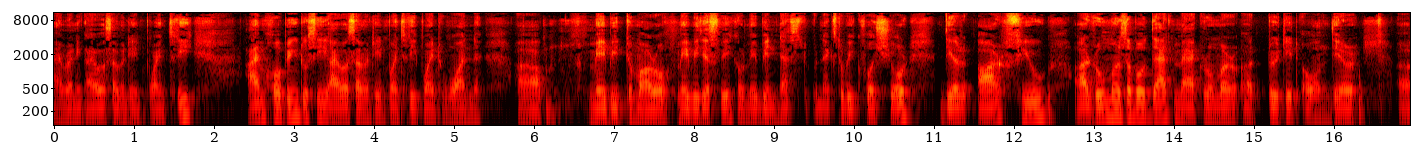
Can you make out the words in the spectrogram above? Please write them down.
I am running iOS 17.3 I'm hoping to see iOS 17.3.1 um, maybe tomorrow maybe this week or maybe next next week for sure. There are few uh, rumors about that. Macrumor uh, tweeted on their uh,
